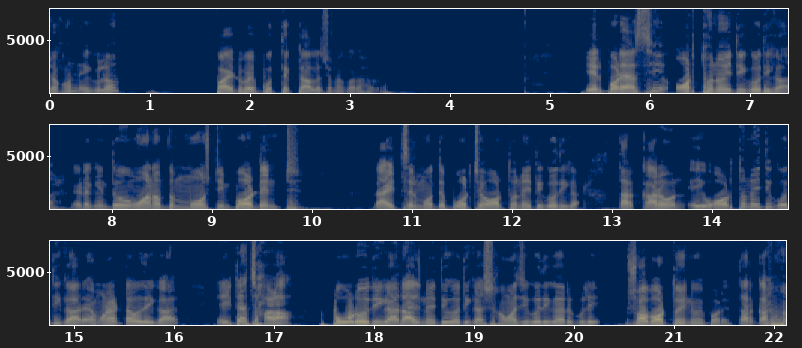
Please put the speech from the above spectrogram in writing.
যখন এগুলো পাই টু পাই প্রত্যেকটা আলোচনা করা হবে। এরপরে আসছি অর্থনৈতিক অধিকার। এটা কিন্তু one of the most important রাইটসের মধ্যে পড়ছে অর্থনৈতিক অধিকার। তার কারণ এই অর্থনৈতিক অধিকার এমন একটা অধিকার, এইটা ছাড়া পৌর অধিকার, রাজনৈতিক অধিকার, সামাজিক অধিকারগুলি সব অর্থহীন হয়ে পড়ে। তার কারণ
